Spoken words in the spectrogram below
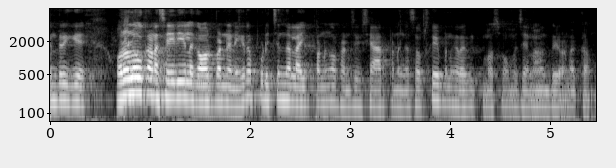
இன்றைக்கு ஓரளவுக்கான செய்திகளை கவர் பண்ண நினைக்கிறேன். பிடிச்சிருந்தா லைக் பண்ணுங்கள் ஃப்ரெண்ட்ஸுக்கு ஷேர் பண்ணுங்கள் சப்ஸ்கிரைப் பண்ணுங்கள் ரவிக்குமார் சோமச்சேனா எல்லாம் நன்றி வணக்கம்.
